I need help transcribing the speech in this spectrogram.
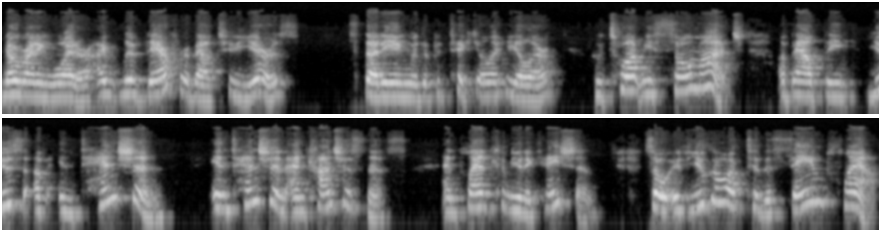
no running water. I lived there for about two years studying with a particular healer who taught me so much about the use of intention, intention and consciousness and plant communication. So if you go up to the same plant,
